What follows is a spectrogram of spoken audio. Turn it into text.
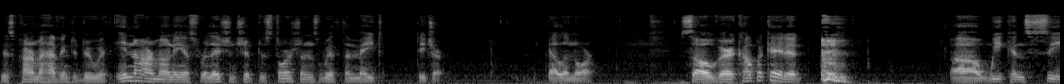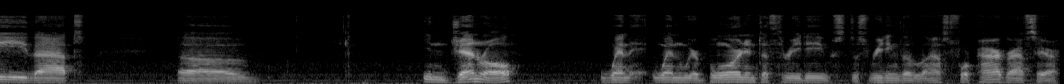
this karma having to do with inharmonious relationship distortions with the mate teacher, Eleanor. So, very complicated. uh, we can see that uh, in general, when when we're born into 3D, just reading the last four paragraphs here.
